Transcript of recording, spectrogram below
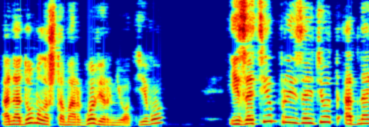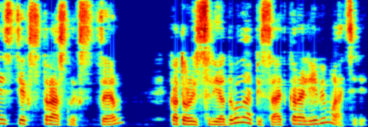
Она думала, что Марго вернет его, и затем произойдет одна из тех страстных сцен, которые следовало описать королеве-матери.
